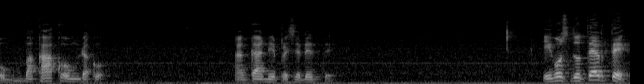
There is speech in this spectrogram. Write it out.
ug baka kong dako ang kanhi presidente. Ingos Duterte,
